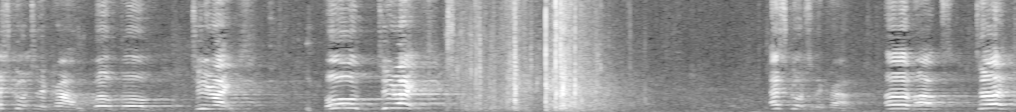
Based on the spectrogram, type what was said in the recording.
Escort to the crown will form two ranks. Form two ranks. Escort to the crown. About turn.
